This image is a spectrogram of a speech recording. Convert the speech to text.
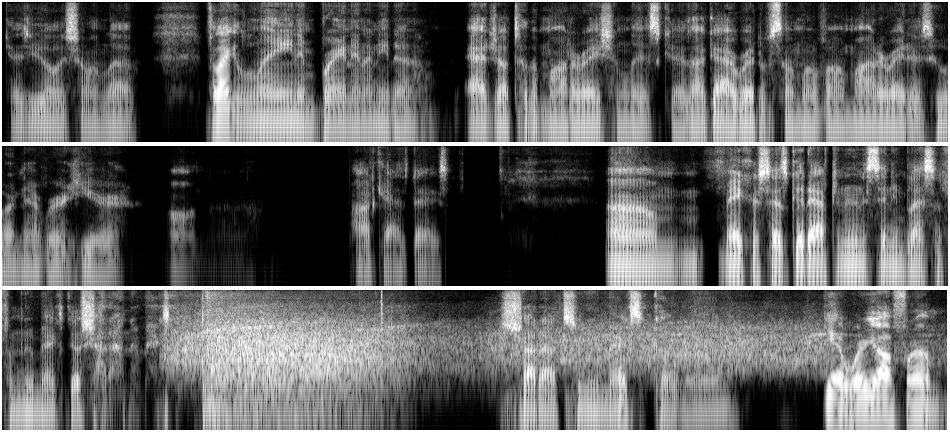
because you always showing love. For like Lane and Brandon, I need to add y'all to the moderation list because I got rid of some of our moderators who are never here on uh, podcast days. Um, Maker says, Good afternoon and sending blessings from New Mexico. Shout out, New Mexico. Shout out to New Mexico, man. Yeah, where y'all from?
